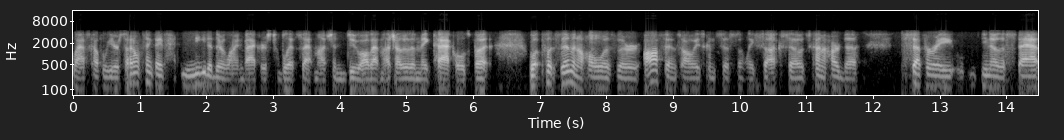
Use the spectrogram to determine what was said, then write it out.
last couple of years. So I don't think they've needed their linebackers to blitz that much and do all that much other than make tackles. But what puts them in a hole is their offense always consistently sucks. So it's kind of hard to separate, you know, the stats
